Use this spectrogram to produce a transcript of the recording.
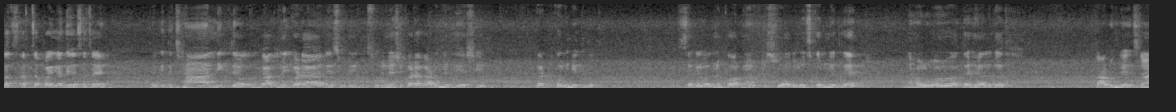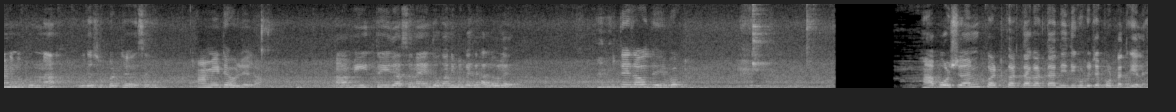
एकच आजचा पहिला दिवसच आहे. तर किती छान निघते. बाजूने कडा आणि सुरी सुरीने अशी कडा काढून घेतली अशी. कट करून घेतलं. सगळे बाजूने कॉर्नर लूज करून घेतले. हळूहळू आता हे अलगद काढून घ्यायचं आणि मग पुन्हा उद्या सुकट ठेवायचं हे. आम्ही ठेवलेला. हा मी ते असं नाही दोघांनी पण काहीतरी हलवलं आहे ते जाऊ दे बघ. हा पोर्शन कट करता करता दीदी गुड्डूच्या पोटात गेलाय.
